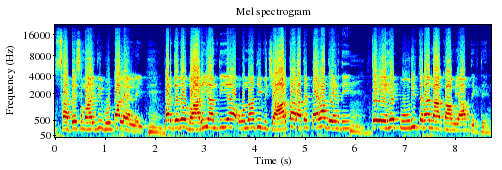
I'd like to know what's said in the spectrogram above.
ਸਾਡੇ ਸਮਾਜ ਦੀ ਵੋਟਾਂ ਲੈਣ ਲਈ। ਹੂੰ। ਪਰ ਜਦੋਂ ਵਾਰੀ ਆਂਦੀ ਹੈ ਉਹਨਾਂ ਦੀ ਵਿਚਾਰਧਾਰਾ ਤੇ ਪਹਿਰਾ ਦੇਣ ਦੀ ਹੂੰ। ਤੇ ਇਹ ਪੂਰੀ ਤਰ੍ਹਾਂ ਨਾਕਾਮਯਾਬ ਦਿਖਦੇ ਨੇ।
